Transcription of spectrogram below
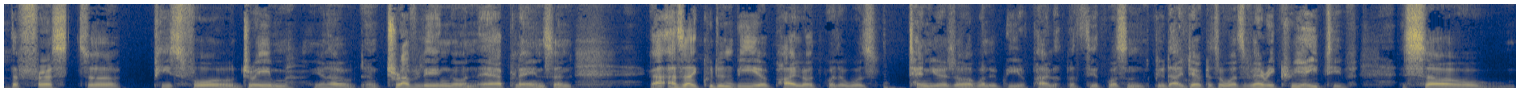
the first uh, peaceful dream, you know, and traveling on airplanes. And as I couldn't be a pilot when I was 10 years old, I wanted to be a pilot, but it wasn't a good idea because I was very creative. So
